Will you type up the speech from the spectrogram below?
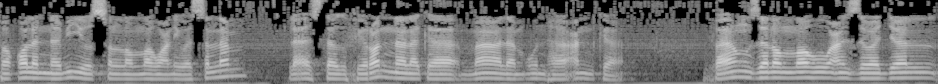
فقال النبي صلى الله عليه وسلم لأستغفرن لك ما لم أنهى عنك. فأنزل الله عز وجل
